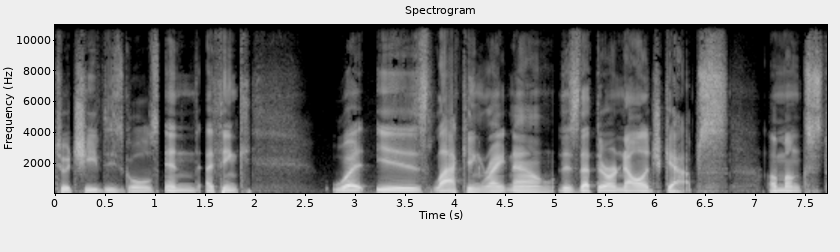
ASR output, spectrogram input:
to achieve these goals, and I think what is lacking right now is that there are knowledge gaps amongst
